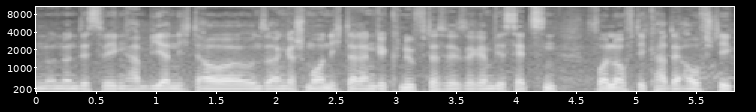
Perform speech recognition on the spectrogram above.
Und, und, und deswegen haben wir nicht auch unser Engagement nicht daran geknüpft, dass wir gesagt haben, wir setzen voll auf die Karte Aufstieg,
